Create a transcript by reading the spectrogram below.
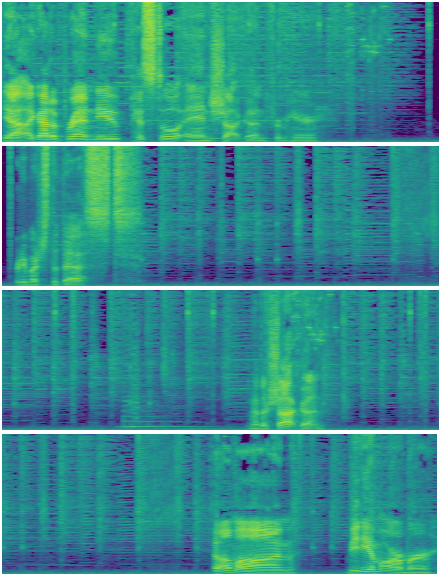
Yeah, I got a brand new pistol and shotgun from here. Pretty much the best. Another shotgun. Come on. Medium armor.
